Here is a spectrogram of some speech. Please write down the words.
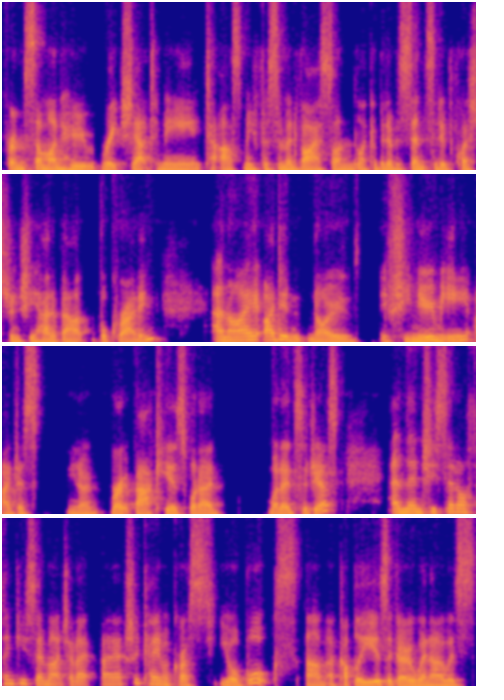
from someone who reached out to me to ask me for some advice on like a bit of a sensitive question she had about book writing and I I didn't know if she knew me. I just, you know, wrote back here's what I'd what I'd suggest and then she said, Oh, thank you so much. I've, I actually came across your books um, a couple of years ago when I was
